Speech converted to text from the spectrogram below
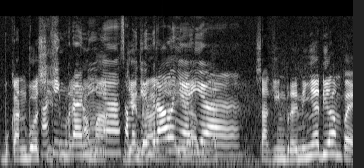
bukan bos sih Saking beraninya sama jenderalnya iya. benar. Saking beraninya dia sampai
